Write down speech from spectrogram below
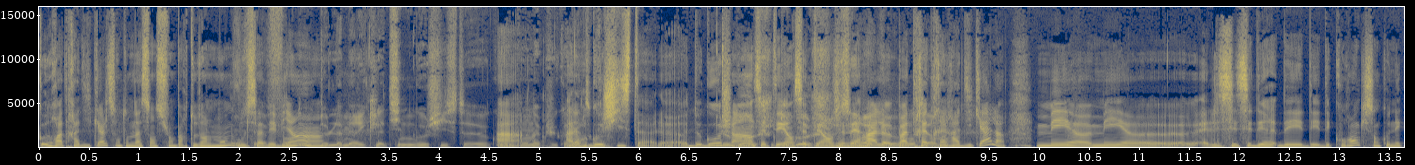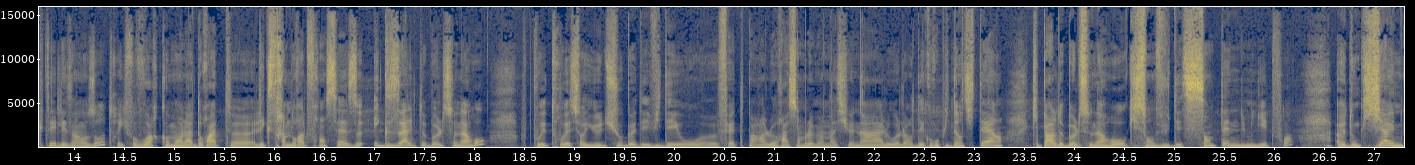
droites radicales sont en ascension partout dans le monde, vous le savez bien. De, hein. de l'Amérique latine gauchiste qu'on Ah, a pu connaître. Alors gauchiste de gauche, hein, gauche, c'était en général pas très terme- très radical, mais mais euh, c'est des, des- des- des courants qui sont connectés les uns aux autres. Il faut voir comment la droite, l'extrême droite française exalte Bolsonaro. Vous pouvez trouver sur YouTube des vidéos faites par le Rassemblement national ou alors des groupes identitaires qui parlent de Bolsonaro, qui sont vus des centaines de milliers de fois. Euh, donc il y a une,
